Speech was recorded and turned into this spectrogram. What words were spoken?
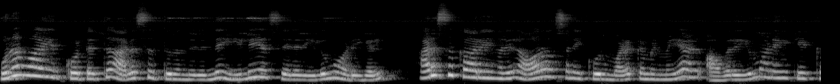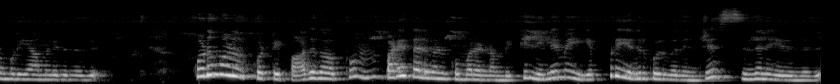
உணவாயிர் கோட்டத்து அரசு துறந்திருந்த இளைய சேரர் இளங்கோடிகள் அரசு காரியங்களில் ஆலோசனை கூறும் வழக்கமின்மையால் அவரையும் அணுகி கேட்க முடியாமல் இருந்தது கொடுங்கலூர் கோட்டை பாதுகாப்பும் படைத்தலைவன் குமரன் நம்பிக்கை நிலைமை எப்படி எதிர்கொள்வதென்று சிந்தனை எழுந்தது.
